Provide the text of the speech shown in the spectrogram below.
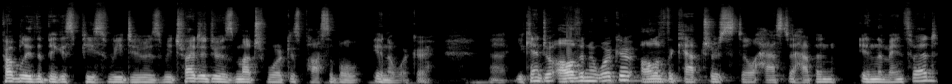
probably the biggest piece we do is we try to do as much work as possible in a worker. Uh, you can't do all of it in a worker. All of the capture still has to happen in the main thread.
